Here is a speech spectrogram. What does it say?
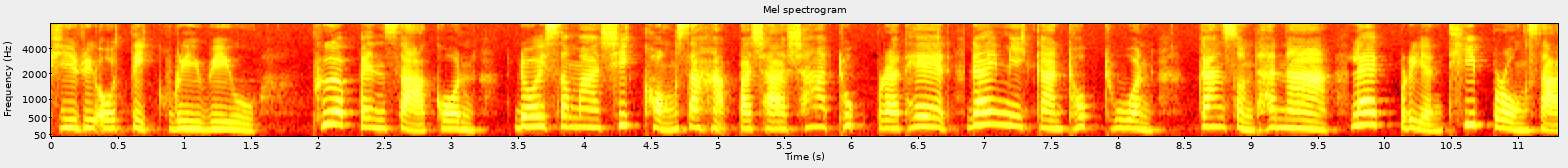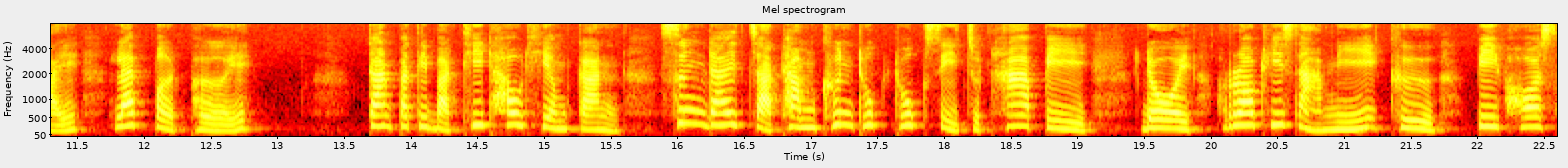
Periodic Review เพื่อเป็นสากล โดยสมาชิกของสหประชาชาติทุกประเทศได้มีการทบทวน การสนทนา แลกเปลี่ยนที่โปร่งใส และเปิดเผย การปฏิบัติที่เท่าเทียมกัน ซึ่งได้จัดทำขึ้นทุกๆ 4.5 ปี โดยรอบที่ 3 นี้คือ ปี พศ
